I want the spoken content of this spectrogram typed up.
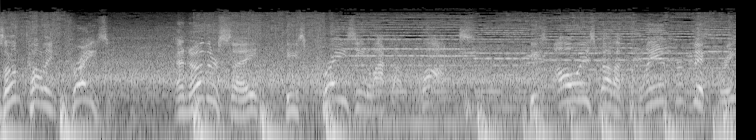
Some call him crazy, and others say he's crazy like a fox. He's always got a plan for victory,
